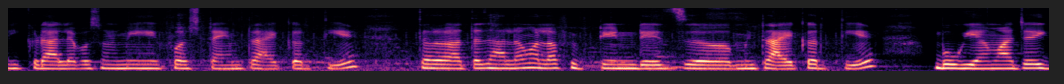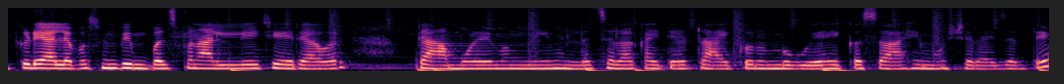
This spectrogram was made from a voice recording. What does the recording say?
इकडं आल्यापासून मी हे फर्स्ट टाईम ट्राय करते तर आता झालं मला फिफ्टीन डेज मी ट्राय करते बघूया माझ्या इकडे आल्यापासून पिंपल्स पण आलेले आहे चेहऱ्यावर. त्यामुळे मग मी म्हणलं चला काहीतरी ट्राय करून बघूया हे कसं आहे मॉइश्चरायझर ते.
